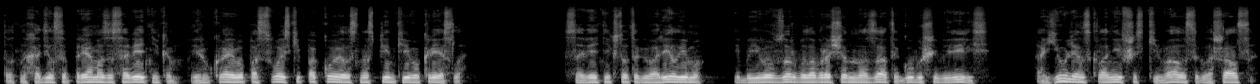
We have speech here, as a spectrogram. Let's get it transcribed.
Тот находился прямо за советником, и рука его по-свойски покоилась на спинке его кресла. Советник что-то говорил ему, ибо его взор был обращен назад, и губы шевелились, а Юлиан, склонившись, кивал и соглашался.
